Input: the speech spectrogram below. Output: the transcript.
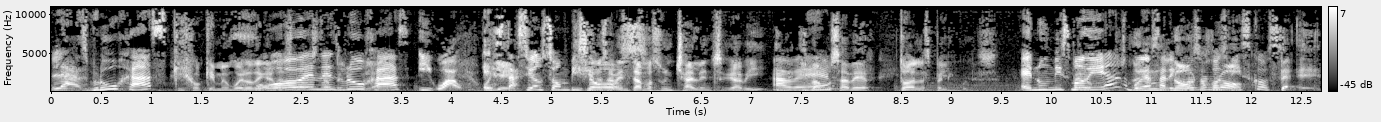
Las Brujas, Hijo, que me muero de ganas de esta Jóvenes película. Brujas y wow, Oye, Estación Zombie y si 2. nos aventamos un challenge, Gaby, y- A y, ver. vamos a ver todas las películas. En un mismo Pero día juntos, no voy a salir no, con los no, ojos no. viscos. Te- eh,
